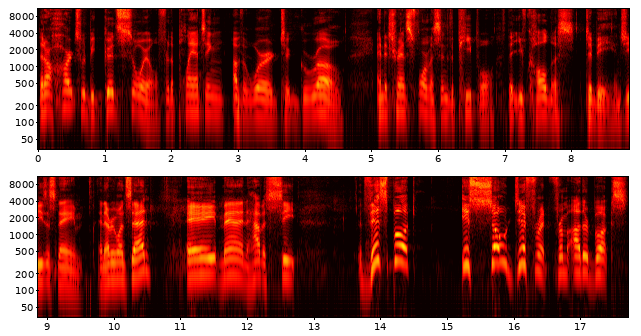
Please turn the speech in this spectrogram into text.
that our hearts would be good soil for the planting of the word to grow and to transform us into the people that you've called us to be. In Jesus' name. And everyone said, Amen. Have a seat. This book is so different from other books.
